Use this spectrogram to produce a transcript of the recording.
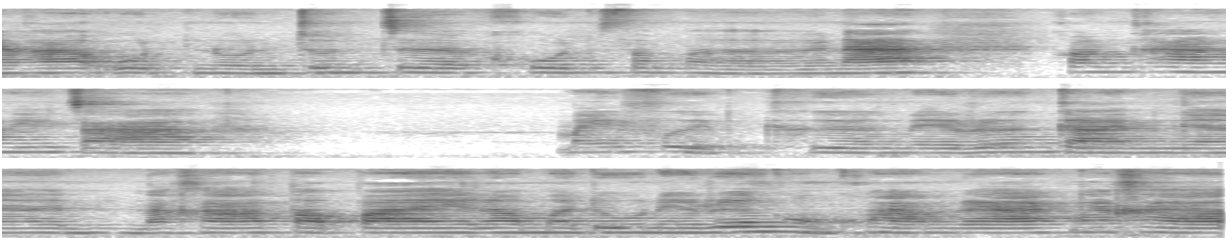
นะคะ อุดหนุนจุนเจือคุณเสมอนะ ค่อนข้างที่จะไม่ฝืดเคืองในเรื่องการเงินนะคะ ต่อไปเรามาดูในเรื่องของความรักนะคะ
